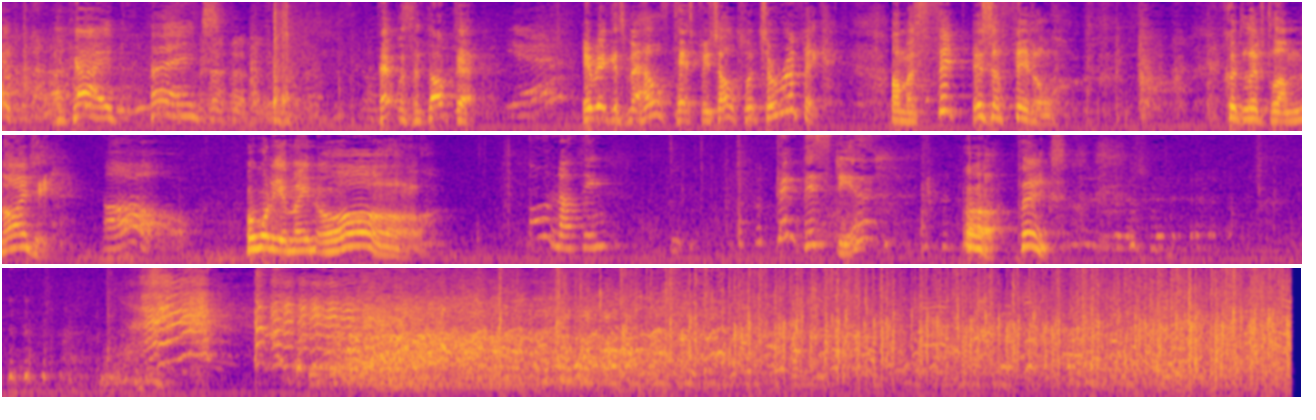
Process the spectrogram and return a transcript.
Okay, okay, thanks. That was the doctor. Yeah? He reckons my health test results were terrific. I'm as fit as a fiddle. Could live till I'm 90. Oh. Well, what do you mean, oh? Oh, nothing. Drink this, dear. Oh, thanks.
